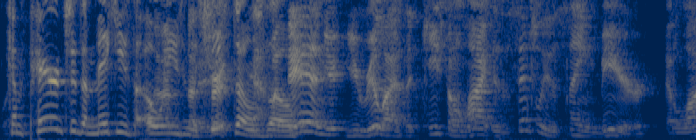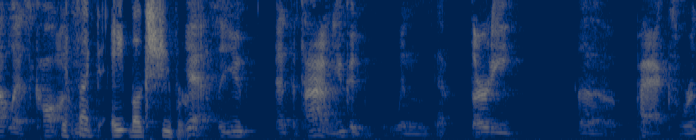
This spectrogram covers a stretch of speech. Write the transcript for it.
Like, Compared to the Mickeys, the OEs, and the That's true. Keystones, But though, then you, you realize that Keystone Light is essentially the same beer at a lot less cost. it's like the eight bucks cheaper. yeah. So you at the time you could when thirty uh, packs were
